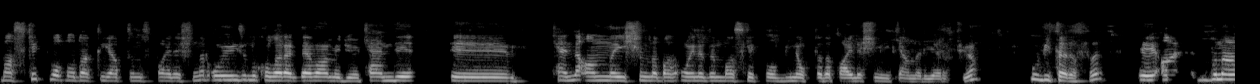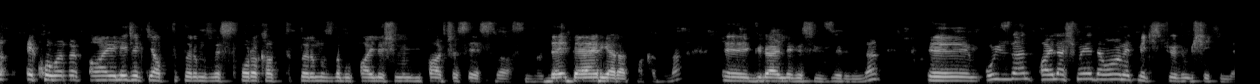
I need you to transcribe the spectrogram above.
basketbol odaklı yaptığımız paylaşımlar oyunculuk olarak devam ediyor. Kendi e, kendi anlayışımla oynadığım basketbol bir noktada paylaşım imkanları yaratıyor. Bu bir tarafı. E, buna ek olarak ailecek yaptıklarımız ve spora kattıklarımız da bu paylaşımın bir parçası esasında. De- değer yaratmak adına. E, Güler Legacy üzerinden. E, o yüzden paylaşmaya devam etmek istiyorum bir şekilde.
